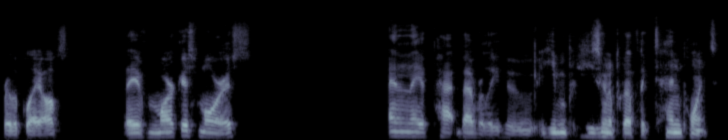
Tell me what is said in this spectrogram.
for the playoffs. They have Marcus Morris, and they have Pat Beverley, who he he's going to put up like ten points.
